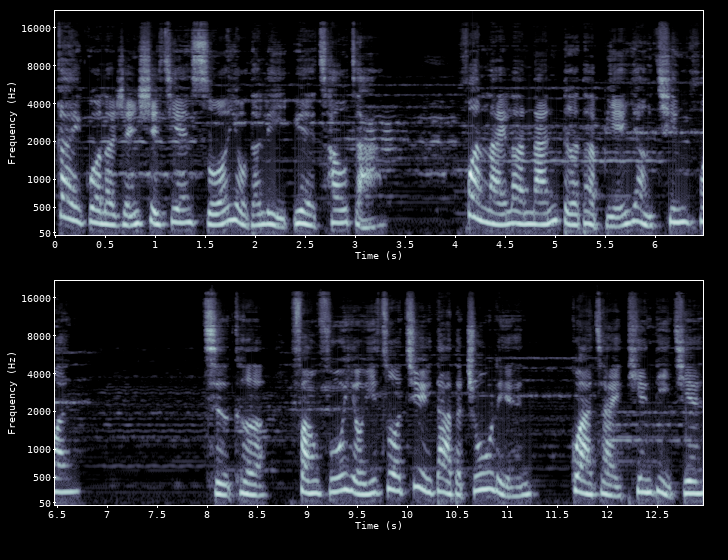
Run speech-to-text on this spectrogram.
盖过了人世间所有的礼乐嘈杂，换来了难得的别样清欢。此刻。仿佛有一座巨大的珠帘挂在天地间，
